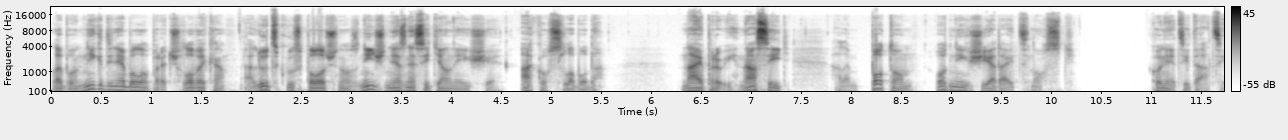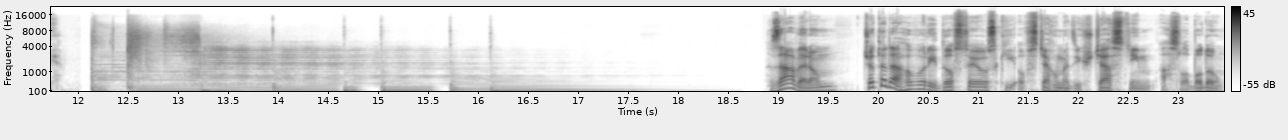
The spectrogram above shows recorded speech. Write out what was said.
lebo nikdy nebolo pre človeka a ľudskú spoločnosť nič neznesiteľnejšie ako sloboda. Najprv ich nasíť, ale potom od nich žiadaj cnosť. Koniec citácie. Záverom, čo teda hovorí Dostojevský o vzťahu medzi šťastím a slobodou?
